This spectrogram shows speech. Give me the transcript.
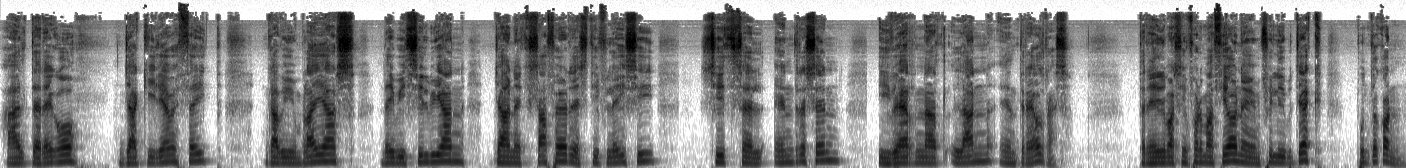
Alter Ego, Jackie Leveseit, Gavin Bryas, David Silvian, Janek Safer, Steve Lacey, Sitzel Endresen y Bernard Lan, entre otras. Tenéis más información en philipjack.com.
